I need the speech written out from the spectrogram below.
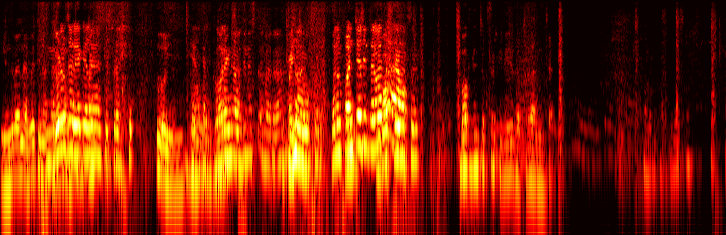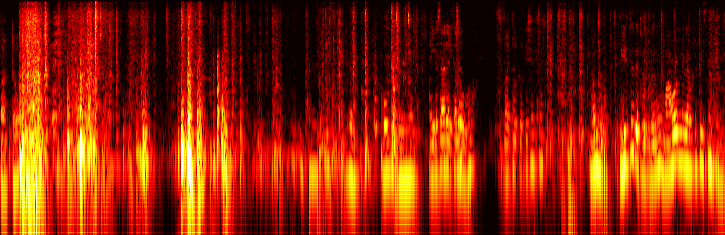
ఎందులోనే అవే తిన్నా చూడండి సార్ ఏకైనా ఇప్పుడు మనం పని చేసిన తర్వాత బాక్స్ తీయమా ఒకసారి. బాక్స్ దించి ఒకసారి. ఇది పట్టు అయ్యి సార్ వెనకాల బట్టలు కొట్టేసాను సార్. తీయట్లేదు ఇప్పుడు. మా వాళ్ళని వెనక తీసినట్టుంది.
